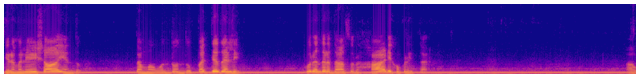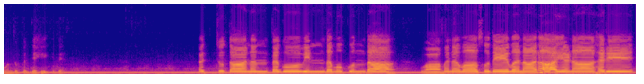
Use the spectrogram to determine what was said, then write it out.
ತಿರುಮಲೇಶ ಎಂದು ತಮ್ಮ ಒಂದೊಂದು ಪದ್ಯದಲ್ಲಿ ಪುರಂದರದಾಸರು ಹಾಡಿ ಹೊಗಳಿದ್ದಾರೆ. ಆ ಒಂದು ಪದ್ಯ ಹೀಗಿದೆ. ಅಚ್ಯುತಾನಂತ ಗೋವಿಂದ ಮುಕುಂದ, ವಾಮನ ವಾಸುದೇವ ನಾರಾಯಣ ಹರೇ.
